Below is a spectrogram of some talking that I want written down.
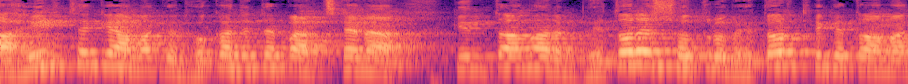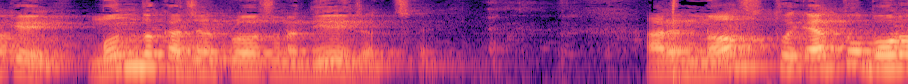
বাহির থেকে আমাকে ধোকা দিতে পারছে না, কিন্তু আমার ভেতরের শত্রু ভেতর থেকে তো আমাকে মন্দ কাজের প্রয়োজনা দিয়েই যাচ্ছে। আরে নফ তো এত বড়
